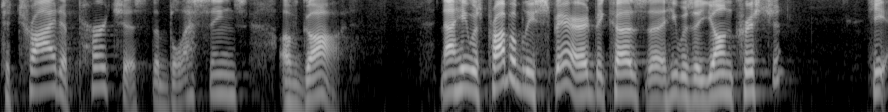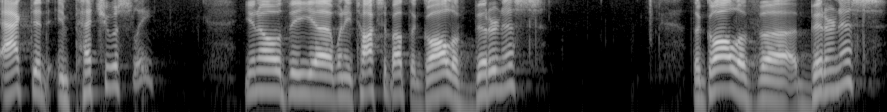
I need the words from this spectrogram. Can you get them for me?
to try to purchase the blessings of God. Now he was probably spared because uh, he was a young Christian. He acted impetuously. You know, the, uh, when he talks about the gall of bitterness, the gall of uh, bitterness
